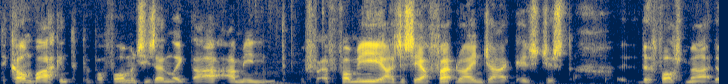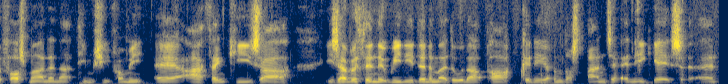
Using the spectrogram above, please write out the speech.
to come back and to put performances in like that, I mean, f- for me, as I say, a fit Ryan Jack is just the first man, the first man in that team sheet for me. Uh, I think he's a he's everything that we need in the middle of that park, and he understands it and he gets it, and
